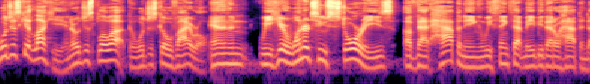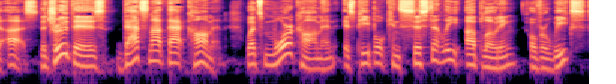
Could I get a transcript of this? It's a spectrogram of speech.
we'll just get lucky and it'll just blow up and we'll just go viral. And then we hear one or two stories of that happening and we think that maybe that'll happen to us. The truth is, that's not that common. What's more common is people consistently uploading over weeks,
